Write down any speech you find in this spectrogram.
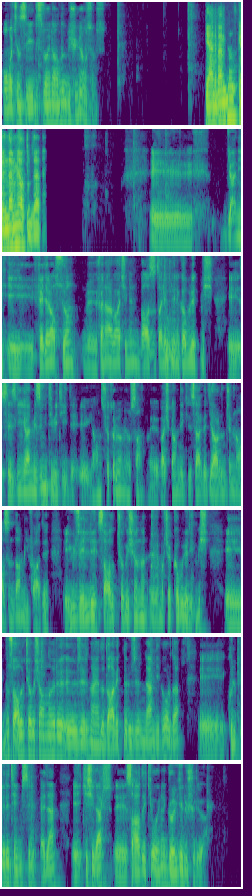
O maçın seyircisiz oynandığını düşünüyor musunuz? Yani ben biraz gönderme yaptım zaten. Ee, Yani e, federasyon e, Fenerbahçe'nin bazı taleplerini kabul etmiş. E, Sezgin Yelmez'in bir tweetiydi. E, yanlış hatırlamıyorsam e, Başkan Vekili Servet Yardımcı'nın ağzından bir ifade. E, 150 sağlık çalışanı e, maça kabul edilmiş. E, bu sağlık çalışanları e, üzerinden ya da davetler üzerinden değil orada e, kulüpleri temsil eden e, kişiler e, sahadaki oyuna gölge düşürüyor.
